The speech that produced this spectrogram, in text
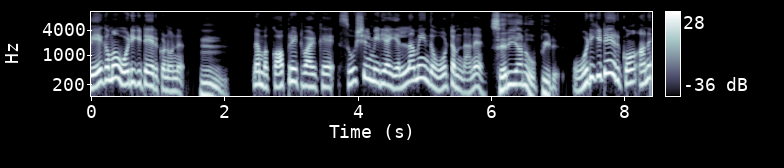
வேகமா ஓடிக்கிட்டே இருக்கணும்னு. நம்ம கார்ப்பரேட் வாழ்க்கை சோஷியல் மீடியா எல்லாமே இந்த ஓட்டம் தானே? சரியான ஒப்பீடு. ஓடிக்கிட்டே இருக்கோம் ஆனா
